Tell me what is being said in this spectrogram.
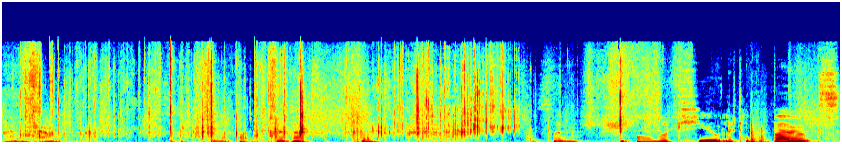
There we go. Pull that back So, all the cute little boats.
